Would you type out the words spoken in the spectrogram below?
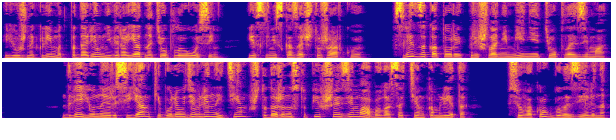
Южный климат подарил невероятно теплую осень, если не сказать, что жаркую, вслед за которой пришла не менее теплая зима. Две юные россиянки были удивлены тем, что даже наступившая зима была с оттенком лета. Все вокруг было зелено,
